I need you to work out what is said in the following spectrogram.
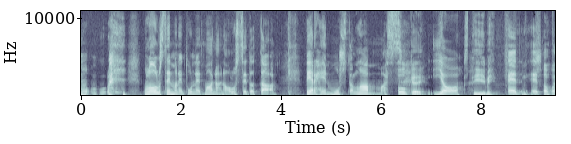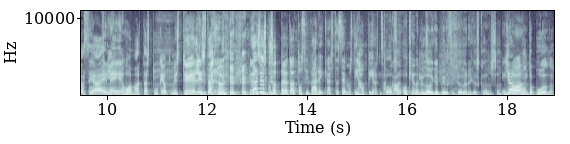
Mu- Mulla on ollut semmoinen tunne, että mä oon aina ollut se tota, perheen musta lammas. Okei, okay. Joo. tiimi. Et, et tosiaan juttu. ei huomaa tästä pukeutumistyylistä. Pitäisi joskus ottaa jotain tosi värikästä, semmoista ihan pirtsakkaa sä, oot välillä oikein piirrettäkö ja värikäs kanssa? Joo. On monta puolta.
